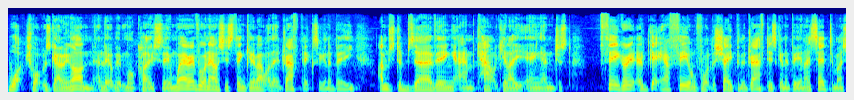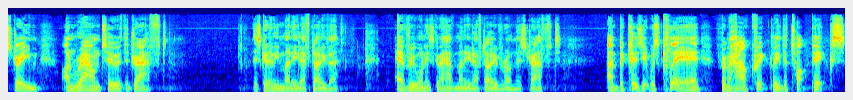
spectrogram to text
watch what was going on a little bit more closely. And where everyone else is thinking about what their draft picks are going to be, I'm just observing and calculating and just figuring, uh, getting a feel for what the shape of the draft is going to be. And I said to my stream on round two of the draft, there's going to be money left over. Everyone is going to have money left over on this draft. And because it was clear from how quickly the top picks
